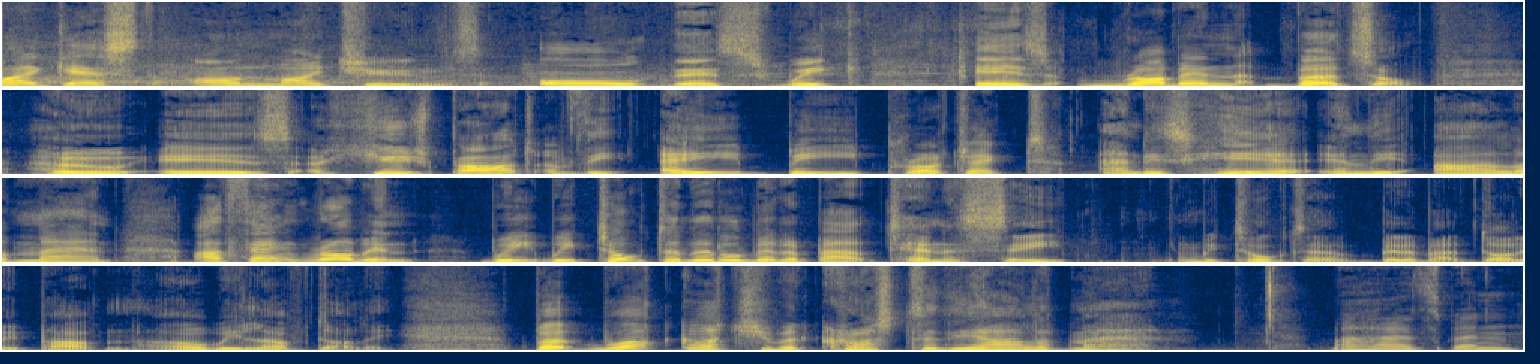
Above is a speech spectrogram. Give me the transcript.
My guest on my tunes all this week is Robin Birdsall, who is a huge part of the AB project and is here in the Isle of Man. I think, Robin, we, we talked a little bit about Tennessee and we talked a bit about Dolly Parton. Oh, we love Dolly. But what got you across to the Isle of Man? My husband.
